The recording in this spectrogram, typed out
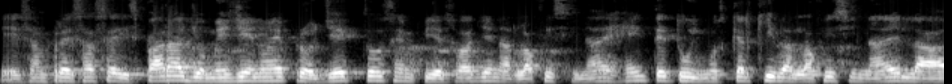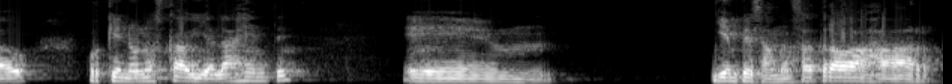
Esa empresa se dispara, yo me lleno de proyectos, empiezo a llenar la oficina de gente, tuvimos que alquilar la oficina de lado porque no nos cabía la gente em, y empezamos a trabajar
